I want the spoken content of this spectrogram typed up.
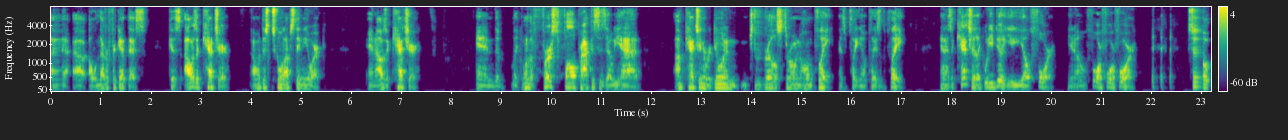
I, I, I will never forget this because I was a catcher. I went to school in upstate New York, and I was a catcher. And the like one of the first fall practices that we had, I'm catching and we're doing drills throwing the home plate as a plate, you know, plays at the plate. And as a catcher, like what do you do? You yell four, you know, four, four, four. so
